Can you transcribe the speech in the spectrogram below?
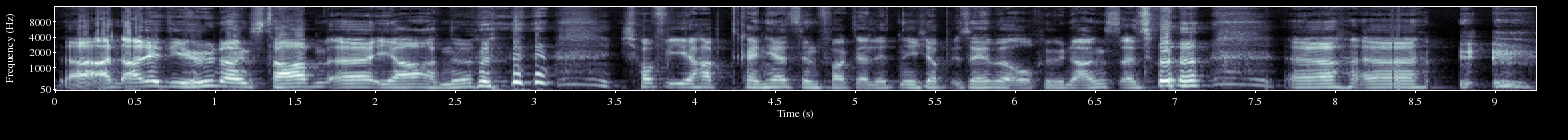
la. An alle, die Höhenangst haben, äh, ja, ne? Ich hoffe, ihr habt keinen Herzinfarkt erlitten. Ich habe selber auch Höhenangst, also, äh, äh.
